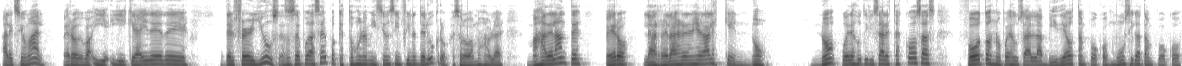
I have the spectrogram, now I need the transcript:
Alexiomar, pero ¿y, y qué hay de, del fair use? Eso se puede hacer porque esto es una misión sin fines de lucro. Eso lo vamos a hablar más adelante, pero la regla general es que no. No puedes utilizar estas cosas fotos, no puedes usarlas, videos tampoco, música tampoco,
